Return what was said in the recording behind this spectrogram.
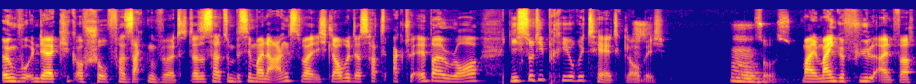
irgendwo in der Kickoff-Show versacken wird. Das ist halt so ein bisschen meine Angst, weil ich glaube, das hat aktuell bei Raw nicht so die Priorität, glaube ich. Hm. So ist mein, mein Gefühl einfach,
